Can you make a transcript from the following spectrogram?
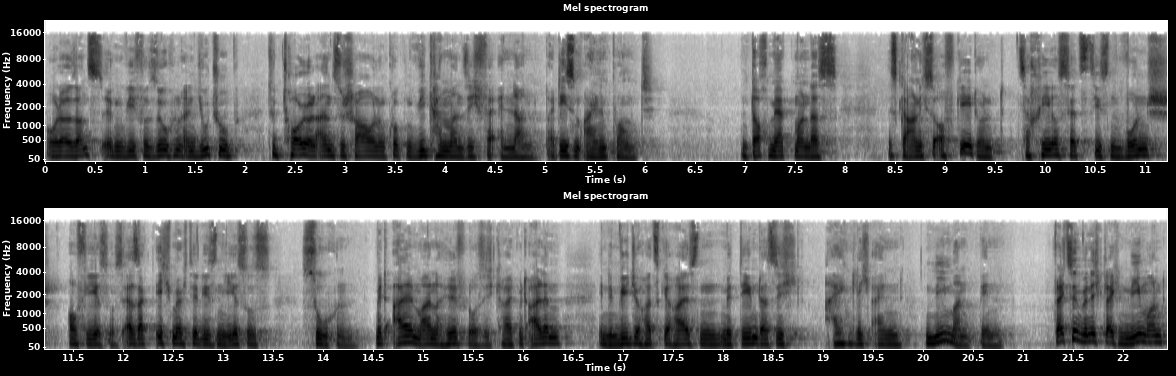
oder sonst irgendwie versuchen, ein YouTube-Tutorial anzuschauen und gucken, wie kann man sich verändern bei diesem einen Punkt. Und doch merkt man, dass es gar nicht so oft geht. Und Zachäus setzt diesen Wunsch auf Jesus. Er sagt, ich möchte diesen Jesus suchen. Mit all meiner Hilflosigkeit, mit allem, in dem Video hat es geheißen, mit dem, dass ich eigentlich ein Niemand bin. Vielleicht sind wir nicht gleich ein Niemand,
